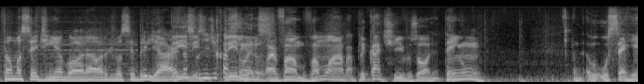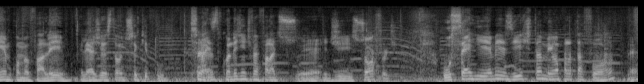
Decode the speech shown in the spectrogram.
Então, uma cedinha agora, a hora de você brilhar Brilhe, nas suas indicações. Ué, vamos, vamos lá, aplicativos. Olha, tem um o, CRM, como eu falei, ele é a gestão disso aqui tudo. Certo. Mas quando a gente vai falar de, é, de software, o CRM existe também uma plataforma, né?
